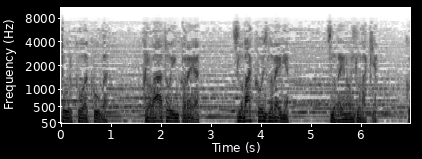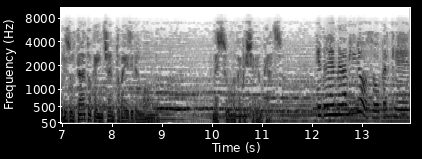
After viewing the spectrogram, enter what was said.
turco a Cuba, croato in Corea, slovacco in Slovenia, sloveno in Slovacchia. Col risultato che in cento paesi del mondo nessuno capisce più un cazzo. Ed è meraviglioso perché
